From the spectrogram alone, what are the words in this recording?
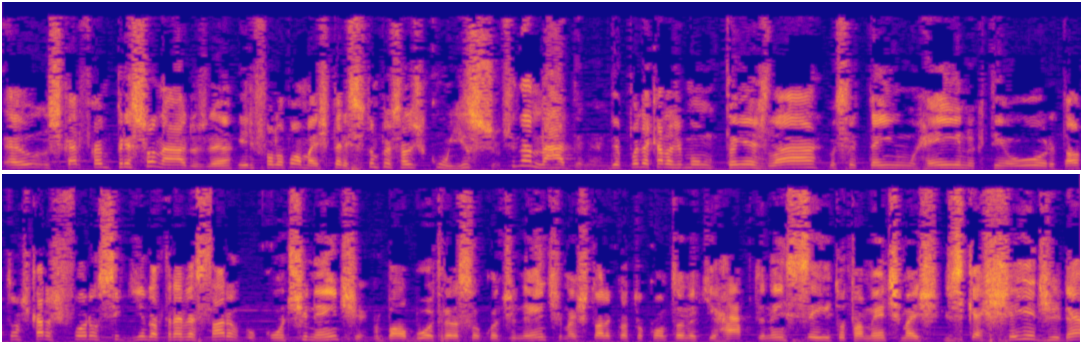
Aí os caras ficaram impressionados, né? E ele falou, pô, mas peraí, vocês estão impressionados com isso? Isso não é nada, né? Depois daquelas montanhas lá, você tem um reino que tem ouro e tal. Então os caras foram foram seguindo, atravessaram o continente. O Balboa atravessou o continente, uma história que eu tô contando aqui rápido, nem sei totalmente, mas diz que é cheia de, né,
